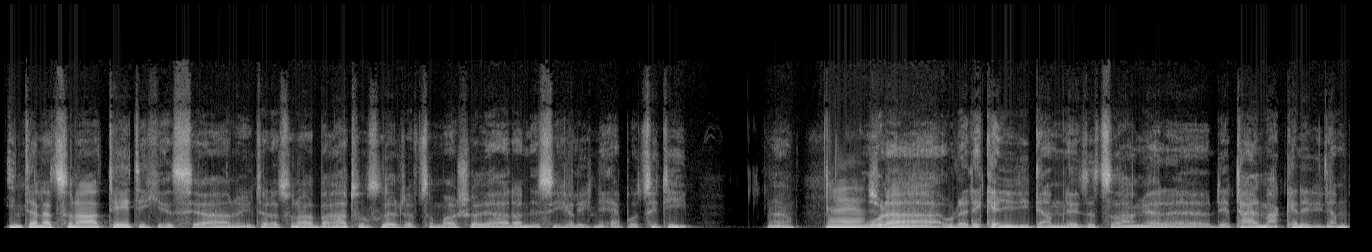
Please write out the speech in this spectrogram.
international tätig ist, ja, eine internationale Beratungsgesellschaft zum Beispiel, ja, dann ist sicherlich eine Airport City. Ja? Ja, ja, oder, oder der Kennedy-Damm, der sozusagen, der- Teilmarkt Kennedy-Damm,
